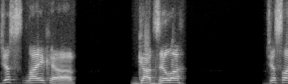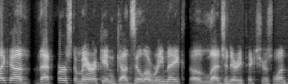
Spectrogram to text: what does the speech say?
just like uh, Godzilla, just like uh, that first American Godzilla remake, the Legendary Pictures one.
